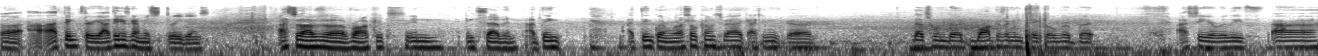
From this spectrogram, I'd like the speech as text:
Uh, I think three. I think he's gonna miss three games. I still have the Rockets in in seven. I think. I think when Russell comes back, I think. Uh, that's when the Walkers are to take over. But I see a relief. Uh,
